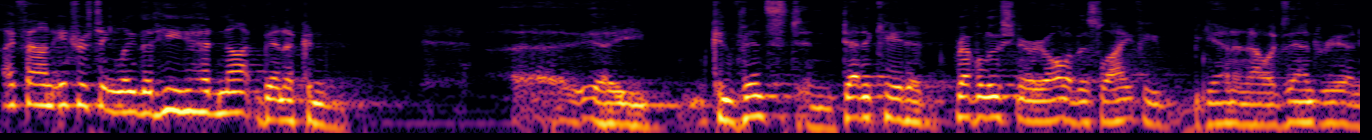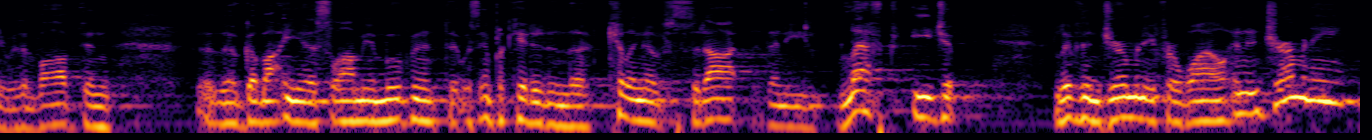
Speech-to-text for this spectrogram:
I found interestingly that he had not been a, con- uh, a convinced and dedicated revolutionary all of his life. He began in Alexandria and he was involved in the Jama'iyya Islamiyya movement that was implicated in the killing of Sadat. Then he left Egypt, lived in Germany for a while, and in Germany,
